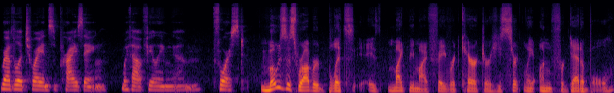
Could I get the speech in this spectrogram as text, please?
revelatory and surprising without feeling um, forced. Moses Robert Blitz is, might be my favorite character. He's certainly unforgettable.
